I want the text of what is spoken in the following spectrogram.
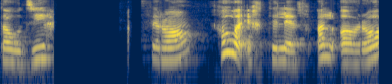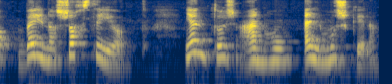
توضيح الصراع. هو اختلاف الآراء بين الشخصيات ينتج عنه المشكلة.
